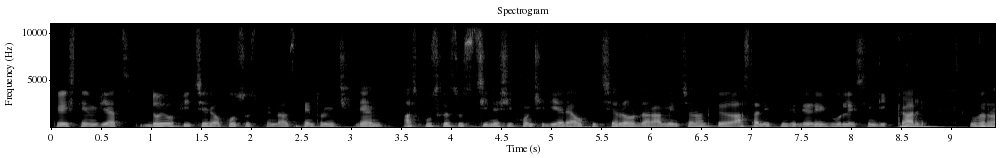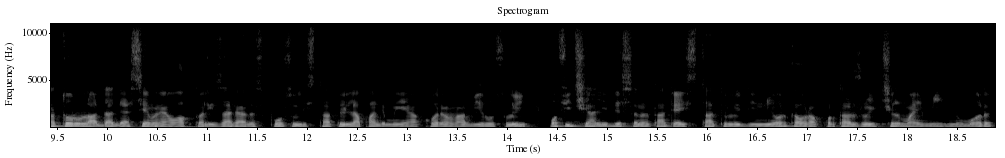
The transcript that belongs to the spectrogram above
că este în viață. Doi ofițeri au fost suspendați pentru incident. A spus că susține și concedierea ofițerilor, dar a menționat că asta depinde de regulile sindicale. Guvernatorul a dat de asemenea o actualizare a răspunsului statului la pandemia coronavirusului. Oficialii de sănătate ai statului din New York au raportat joi cel mai mic număr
